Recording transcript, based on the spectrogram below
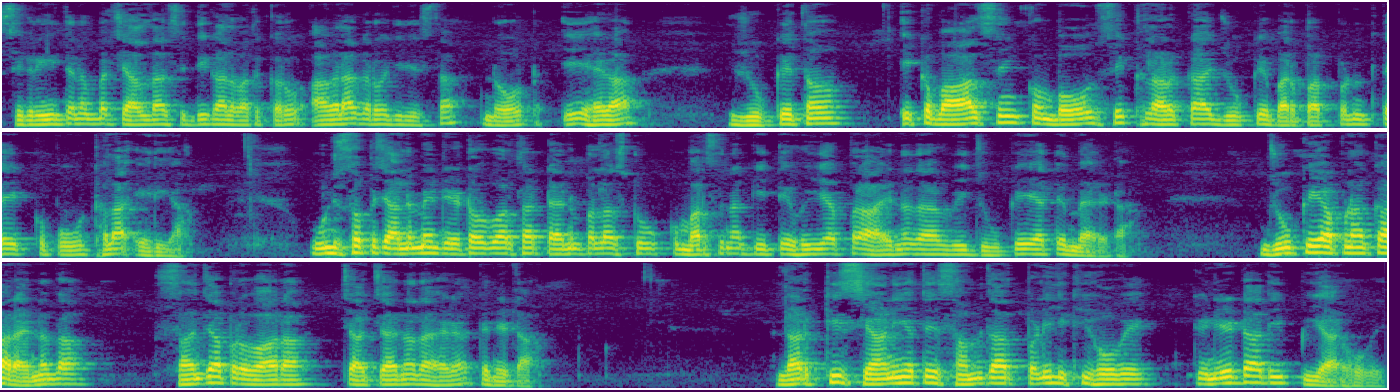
ਸਕਰੀਨ ਤੇ ਨੰਬਰ ਚੱਲਦਾ, ਸਿੱਧੀ ਗੱਲਬਾਤ ਕਰੋ। ਅਗਲਾ ਕਰੋ ਜੀ ਰਿਸ਼ਤਾ। ਨੋਟ ਇਹ ਹੈਗਾ ਯੂਕੇ ਤੋਂ ਇਕਬਾਲ ਸਿੰਘ ਕੰਬੋਜ, ਸਿੱਖ ਲੜਕਾ ਯੂਕੇ ਬਰਬਰਪਨ ਤੇ Kapurthala area 1995 date of birth ਆ 10 ਪਲੱਸ 2 ਕਮਰਸ ਨਾਲ ਕੀਤੇ ਹੋਈ ਆ। ਭਰਾ ਇਹਨਾਂ ਦਾ ਵੀ ਯੂਕੇ ਆ ਤੇ ਮੈਰਿਡ ਆ। ਯੂਕੇ ਆਪਣਾ ਘਰ ਆ ਇਹਨਾਂ ਦਾ। ਸਾਂਝਾ ਪਰਿਵਾਰ ਆ। ਚਾਚਾ ਇਹਨਾਂ ਦਾ ਹੈਗਾ ਕੈਨੇਡਾ ਲੜਕੀ ਸਿਆਣੀ ਅਤੇ ਸਮਝਦਾਰ ਪੜ੍ਹੀ ਲਿਖੀ ਹੋਵੇ, ਕੈਨੇਡਾ ਦੀ ਪੀਆਰ ਹੋਵੇ।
